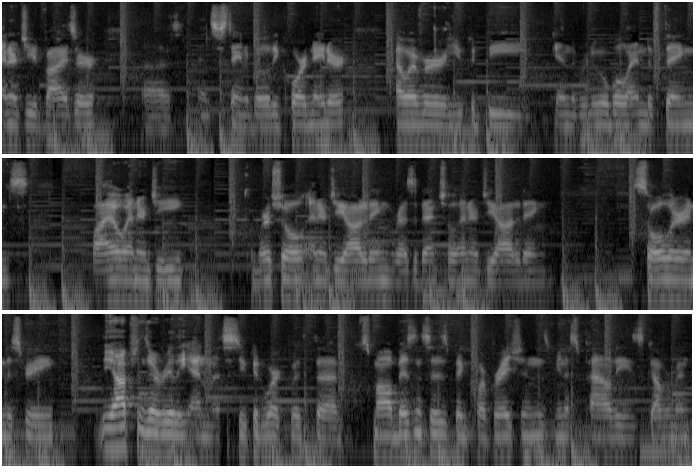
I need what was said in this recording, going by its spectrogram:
energy advisor uh, and sustainability coordinator. However, you could be in the renewable end of things, bioenergy, commercial energy auditing, residential energy auditing, solar industry, the options are really endless. You could work with uh, small businesses, big corporations, municipalities, government.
